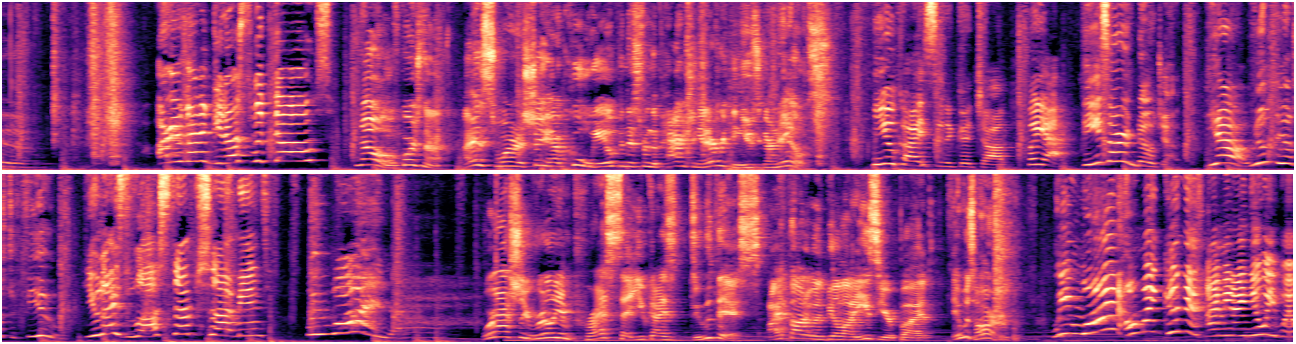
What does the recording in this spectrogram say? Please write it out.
Are you gonna get us with those? No, of course not. I just wanted to show you how cool we opened this from the packaging and everything using our nails. You guys did a good job. But yeah, these are no joke. Yeah, we'll do just a few. You guys lost them, so that means we won. We're actually really impressed that you guys do this. I thought it would be a lot easier, but it was hard.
